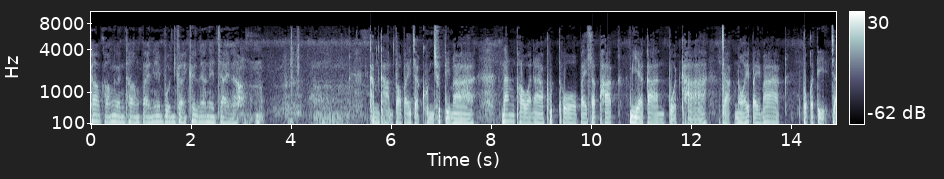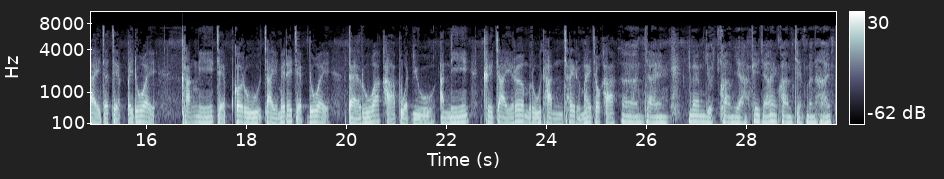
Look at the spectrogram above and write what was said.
ข้าวของเงินทองไปนี่บุญเกิดขึ้นแล้วในใจเราคำถามต่อไปจากคุณชุติมา นั่งภาวนาพุทโธไปสักพัก มีอาการปวดขาจากน้อยไปมาก ปกติใจจะเจ็บไปด้วย ครั้งนี้เจ็บก็รู้ใจไม่ได้เจ็บด้วย แต่รู้ว่าขาปวดอยู่ อันนี้คือใจเริ่มรู้ทันใช่หรือไม่เจ้าคะใจเริ่มหยุดความอยากที่จะให้ความเจ็บมันหายไป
